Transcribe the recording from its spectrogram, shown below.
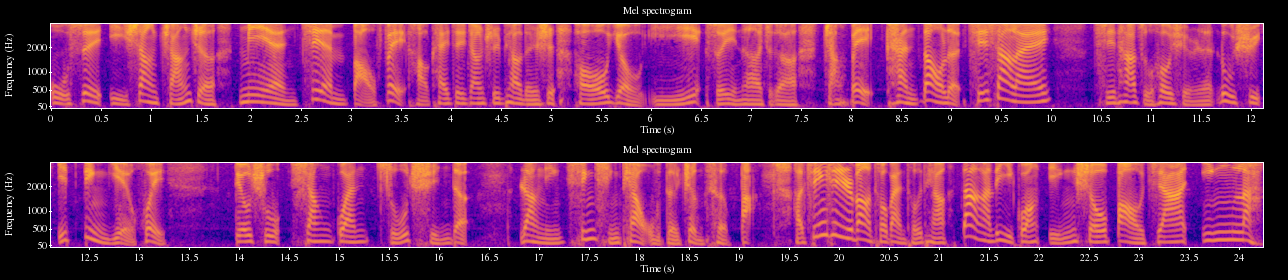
五岁以上长者免健保费。好，开这张支票的人是侯友谊，所以呢，这个长辈看到了，接下来其他组候选人陆续一定也会丢出相关族群的。让您心情跳舞的政策吧。好，《经济日报》头版头条：大立光营收报佳音啦。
